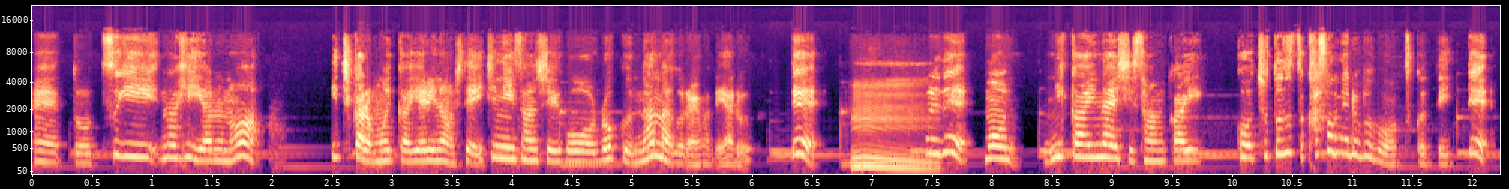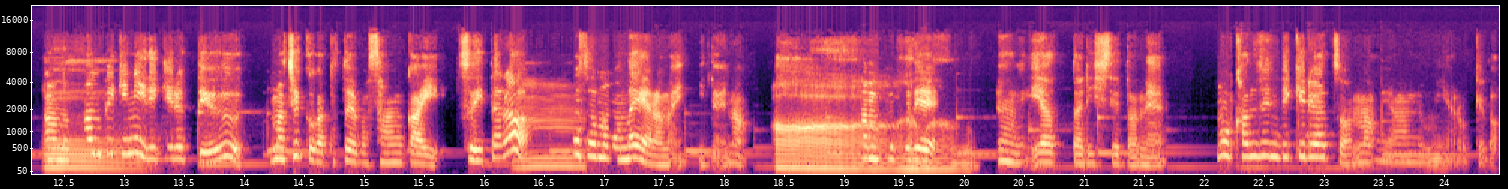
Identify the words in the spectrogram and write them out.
えっ、ー、と次の日やるのは1からもう1回やり直して1234567ぐらいまでやる。でそれでもう2回ないし3回こうちょっとずつ重ねる部分を作っていってあの完璧にできるっていう、まあ、チェックが例えば3回ついたらその問題やらないみたいな。反復で、うん、やったりしてたね。もう完全にできるやつはなやらんでもいいやろうけど。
